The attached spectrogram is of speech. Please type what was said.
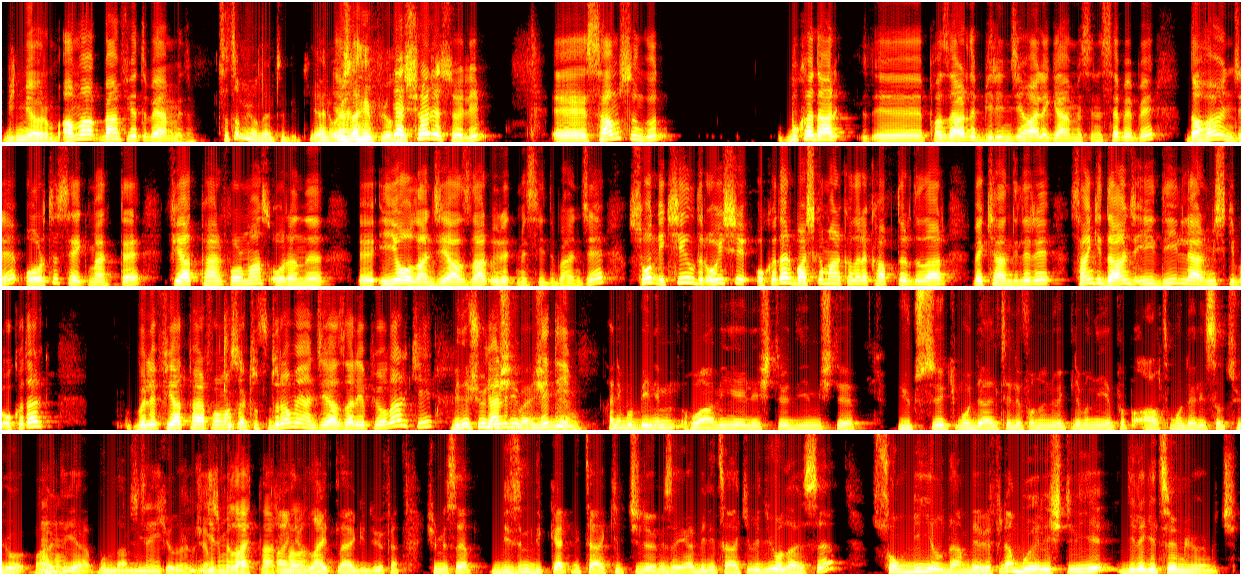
Bilmiyorum ama ben fiyatı beğenmedim. Satamıyorlar tabii ki. Yani, o Yani- yüzden yapıyorlar. Ya şöyle söyleyeyim. Ee, Samsung'un bu kadar e, pazarda birinci hale gelmesinin sebebi daha önce orta segmentte fiyat performans oranı e, iyi olan cihazlar üretmesiydi bence. Son iki yıldır o işi o kadar başka markalara kaptırdılar ve kendileri sanki daha önce iyi değillermiş gibi o kadar böyle fiyat performansı tutturamayan cihazlar yapıyorlar ki bir de şöyle yani bir şey var. ne Şimdi, diyeyim? Hani bu benim Huawei'ye eleştirdiğim işte yüksek model telefonun reklamını yapıp alt modeli satıyor vardı ya bundan bir İşte iki yıl önce. 20 Lite'lar Aynen falan. light'lar gidiyor falan. Şimdi mesela bizim dikkatli takipçilerimiz eğer beni takip ediyorlarsa son bir yıldan beri falan bu eleştiriyi dile getiremiyorum hiç.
